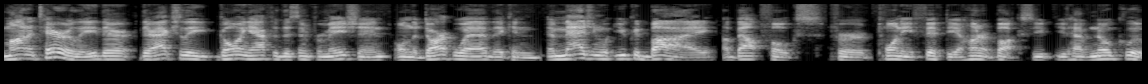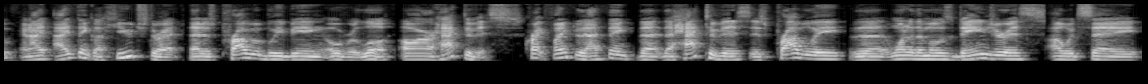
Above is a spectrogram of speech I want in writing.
monetarily. They're, they're actually going after this information on the dark web. They can imagine what you could buy about folks for 20, 50, 100 bucks. You'd, you'd have no clue. And I, I think a huge threat that is probably being overlooked are hacktivists. Quite frankly, I think that the hacktivist is probably the, one of the most dangerous, I would say,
